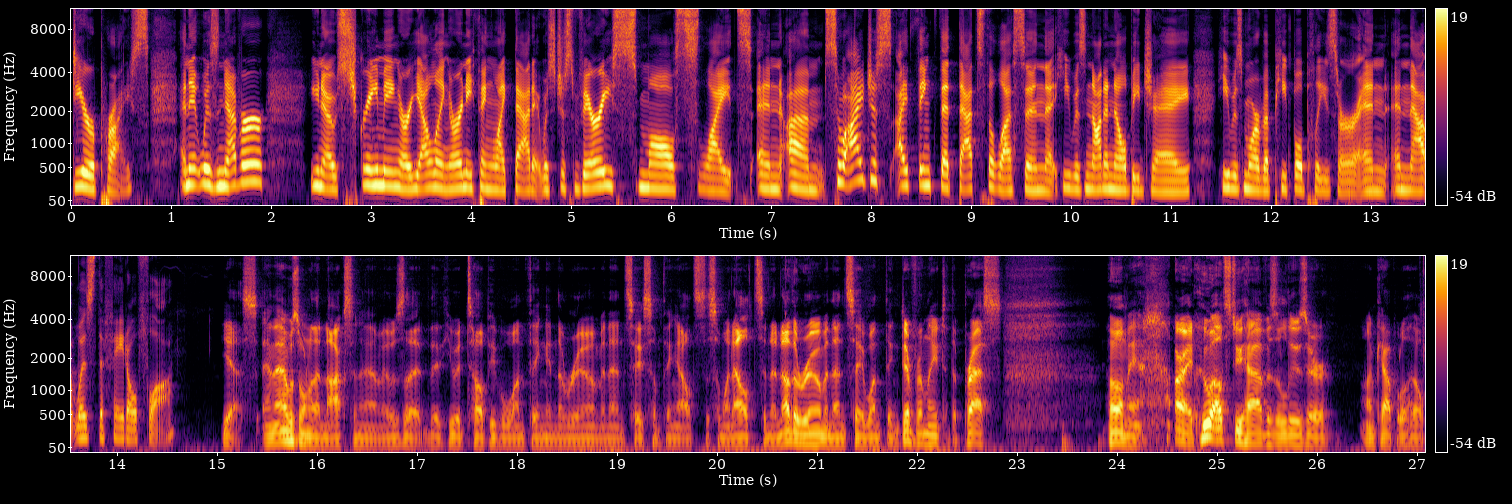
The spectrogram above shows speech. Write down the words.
dear price. And it was never you know, screaming or yelling or anything like that. It was just very small slights. And um, so I just, I think that that's the lesson that he was not an LBJ. He was more of a people pleaser. And, and that was the fatal flaw. Yes, and that was one of the knocks on him. It was that, that he would tell people one thing in the room and then say something else to someone else in another room and then say one thing differently to the press. Oh man. All right, who else do you have as a loser on Capitol Hill?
